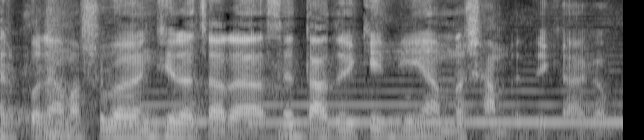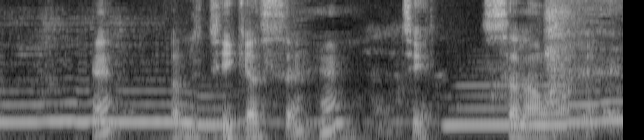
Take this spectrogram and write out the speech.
এরপরে আমার শুভাকাঙ্ক্ষীরা যারা আছে তাদেরকে নিয়ে আমরা সামনের দিকে আগাবো। হ্যাঁ? তাহলে ঠিক আছে হ্যাঁ? জি সালাম আলাইকুম।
